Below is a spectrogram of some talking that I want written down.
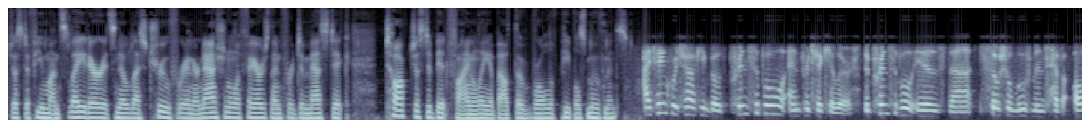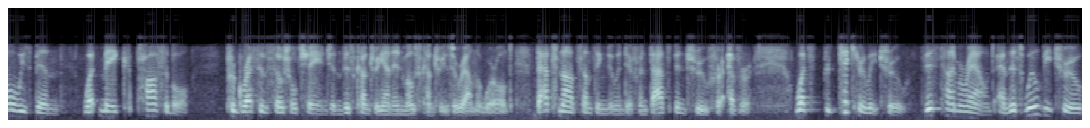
just a few months later. It's no less true for international affairs than for domestic. Talk just a bit finally about the role of people's movements. I think we're talking both principle and particular. The principle is that social movements have always been what make possible progressive social change in this country and in most countries around the world. That's not something new and different. That's been true forever. What's particularly true this time around, and this will be true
